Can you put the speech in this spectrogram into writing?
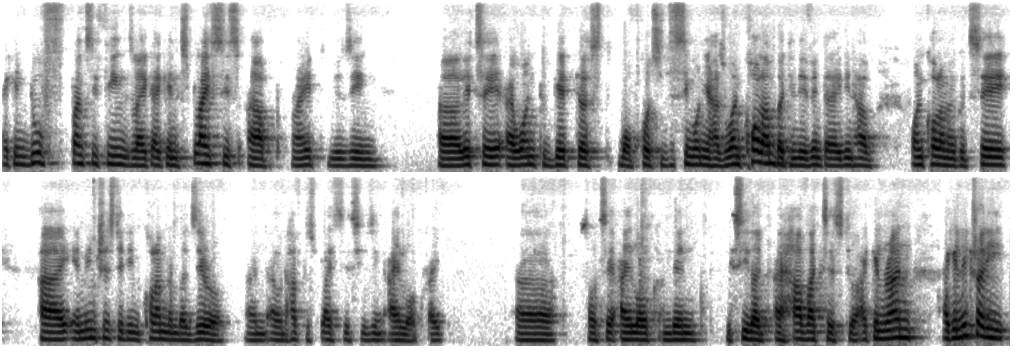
I can do fancy things like I can splice this up, right? Using, uh, let's say I want to get just, well, of course, this thing only has one column, but in the event that I didn't have one column, I could say I am interested in column number zero, and I would have to splice this using iloc, right? Uh, so I'll say iloc, and then you see that I have access to, I can run, I can literally,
